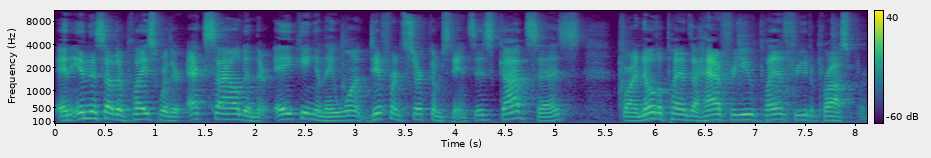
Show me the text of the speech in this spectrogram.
And in this other place where they're exiled and they're aching and they want different circumstances, God says, For I know the plans I have for you, plans for you to prosper.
